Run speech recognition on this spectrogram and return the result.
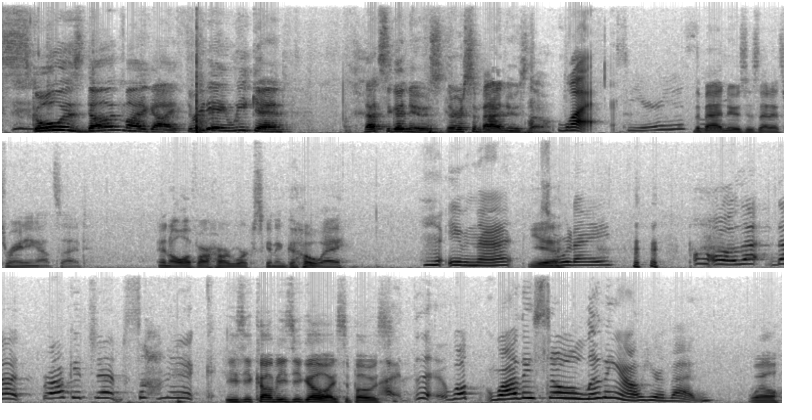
School is done, my guy. Three day weekend. That's the good news. There is some bad news, though. What? Serious? The bad news is that it's raining outside. And all of our hard work's going to go away. Even that? Yeah. Sword I Oh, that that rocket ship, Sonic. Easy come, easy go, I suppose. I, th- what? Why are they still living out here then? Well,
